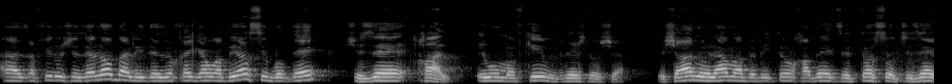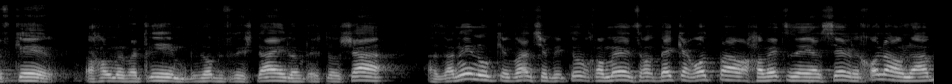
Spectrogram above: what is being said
אז אפילו שזה לא בא לידי זוכה, גם רבי יוסי מודה שזה חל, אם הוא מפקיר בפני שלושה. ושאלנו למה בביטול חמץ זה טוסות שזה הפקר, אנחנו מבטלים לא בפני שניים, לא בפני שלושה, אז ענינו כיוון שביטול חמץ, בקר עוד פעם, החמץ זה ייאסר לכל העולם,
